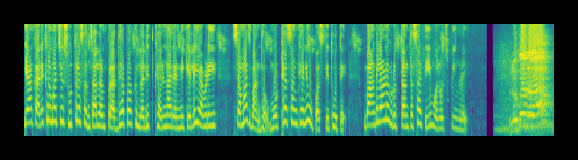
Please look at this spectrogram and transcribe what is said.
या कार्यक्रमाचे सूत्रसंचालन प्राध्यापक ललित खैरनार यांनी केले. यावेळी समाज बांधव मोठ्या संख्येने उपस्थित होते. बांगलाण वृत्तांतसाठी मनोज पिंगळे. रुको जरा.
